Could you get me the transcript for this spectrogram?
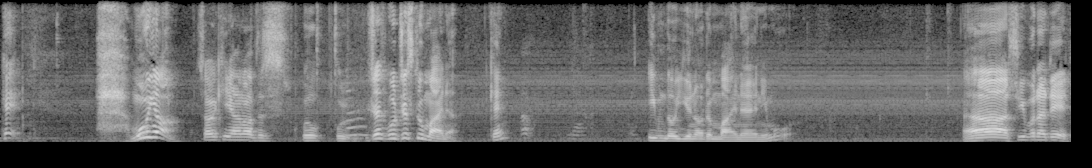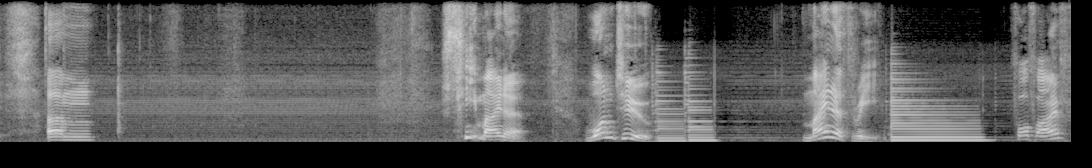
Okay, moving on. Sorry, Kiana, this we'll, we'll just we'll just do minor. Okay, Oh, yeah. even though you're not a minor anymore. Ah, see what I did. Um, C minor, one two, minor three, four five,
